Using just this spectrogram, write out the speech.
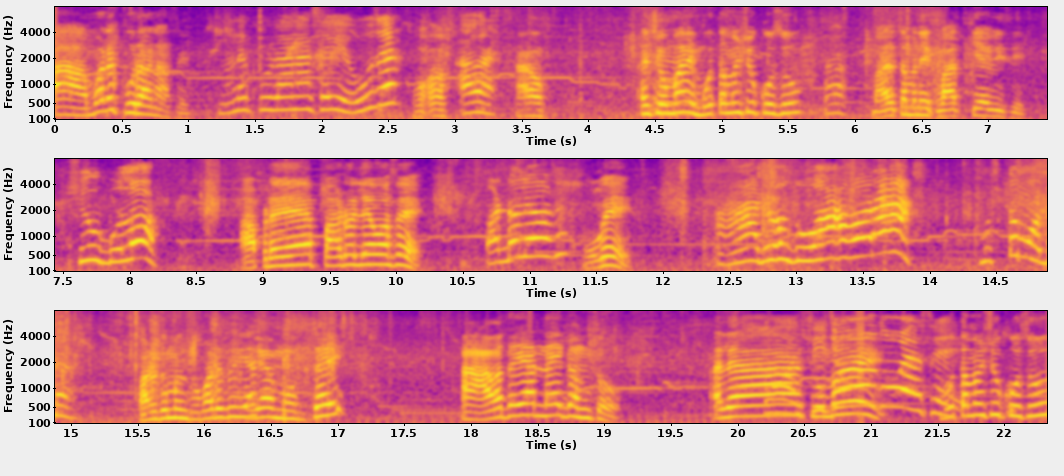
આ મને પુરાના છે. મને પુરાના છે એવું છે? હા આવો. હું તમને શું કહું છું? મારે તમને એક વાત કહેવી છે. શું બોલો? આપણે પાડો લેવો છે. પડો લેવો છે? હવે. હા જો જોવા આવો રા મસ્ત મોડલ પાડો તો મને જોવાડે છે યાર. મુકતાઈ આવો તો યાર નહીં ગમતો. અલ્યા શુમાઈ હું તમે શું કહું છું?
